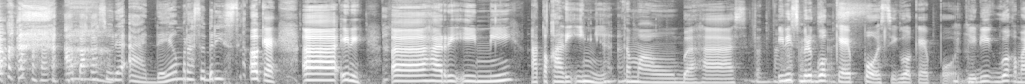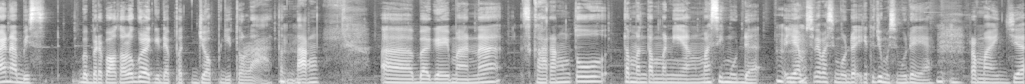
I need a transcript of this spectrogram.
apakah sudah ada yang merasa berisik Oke, eh, ini eh, hari ini atau kali ini kita mau bahas. Tentang ini sebenarnya gue kepo sih, gue kepo. Jadi gue kemarin abis beberapa waktu lalu gue lagi dapet job gitulah tentang eh, bagaimana sekarang tuh teman-teman yang masih muda, ya maksudnya masih muda, kita juga masih muda ya, remaja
